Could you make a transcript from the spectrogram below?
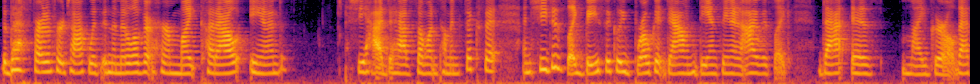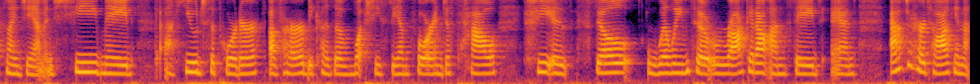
the best part of her talk was in the middle of it, her mic cut out and she had to have someone come and fix it. And she just like basically broke it down dancing. And I was like, that is my girl. That's my jam. And she made a huge supporter of her because of what she stands for and just how she is still willing to rock it out on stage. And after her talk, and,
